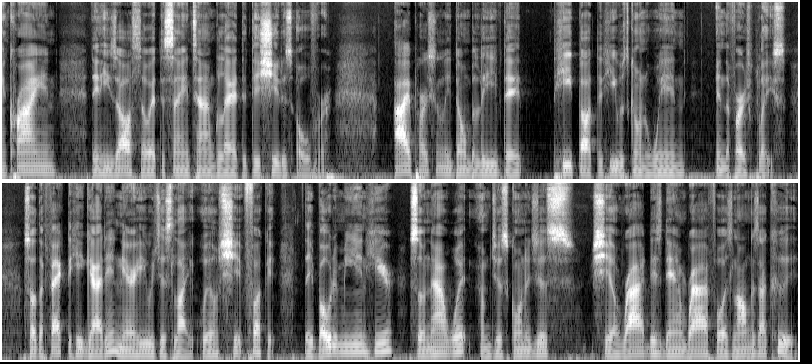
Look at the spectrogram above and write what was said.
and crying then he's also at the same time glad that this shit is over. I personally don't believe that he thought that he was going to win in the first place. So the fact that he got in there, he was just like, well, shit, fuck it. They voted me in here. So now what? I'm just going to just shall ride this damn ride for as long as I could.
